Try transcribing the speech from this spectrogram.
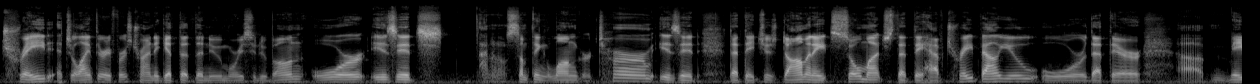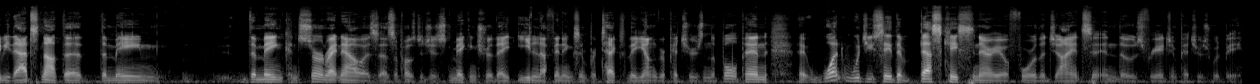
trade at July 31st trying to get the, the new Mauricio Dubon, or is it I don't know, something longer term? Is it that they just dominate so much that they have trade value, or that they're uh, maybe that's not the the main the main concern right now is as opposed to just making sure they eat enough innings and protect the younger pitchers in the bullpen. Uh, what would you say the best case scenario for the Giants and those free agent pitchers would be?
